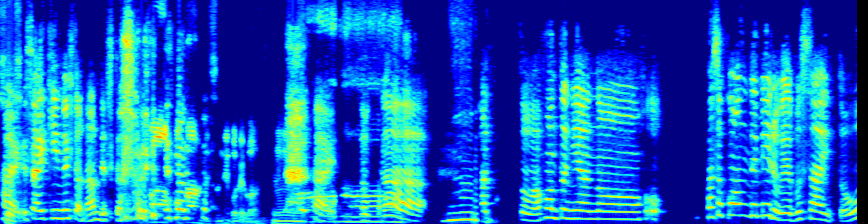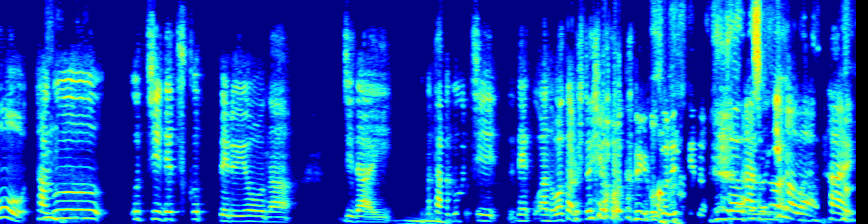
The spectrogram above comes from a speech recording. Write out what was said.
はい。最近の人は何ですか？それ。ってなるパターンですね、これは。うん。はい。とあか、ー、うん。あとは本当にあの、ほパソコンで見るウェブサイトをタグ打ちで作ってるような時代。タグ打ちで、あの、わかる人にはわかる用語ですけど、あ私の、今は、はい。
